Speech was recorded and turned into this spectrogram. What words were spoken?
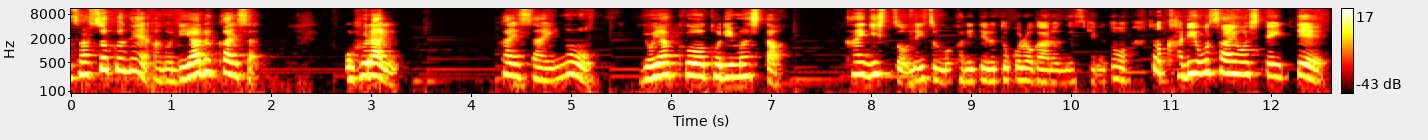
早速ね、あの、リアル開催、オフライン開催の予約を取りました。会議室をね、いつも借りてるところがあるんですけれど、その仮押さえをしていて、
